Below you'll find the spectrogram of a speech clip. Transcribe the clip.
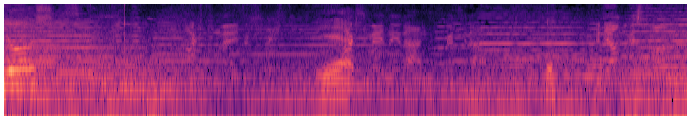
Joris? 18 meter. Yes. 18 meter gedaan. Goed gedaan. en die andere is 12.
